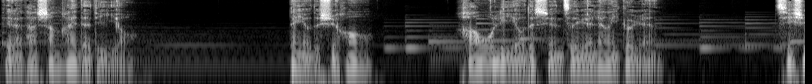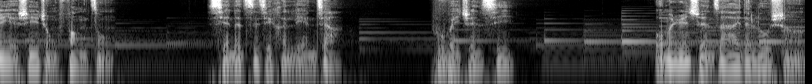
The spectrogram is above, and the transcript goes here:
给了他伤害的理由。但有的时候，毫无理由的选择原谅一个人，其实也是一种放纵，显得自己很廉价，不被珍惜。我们人选择爱的路上，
